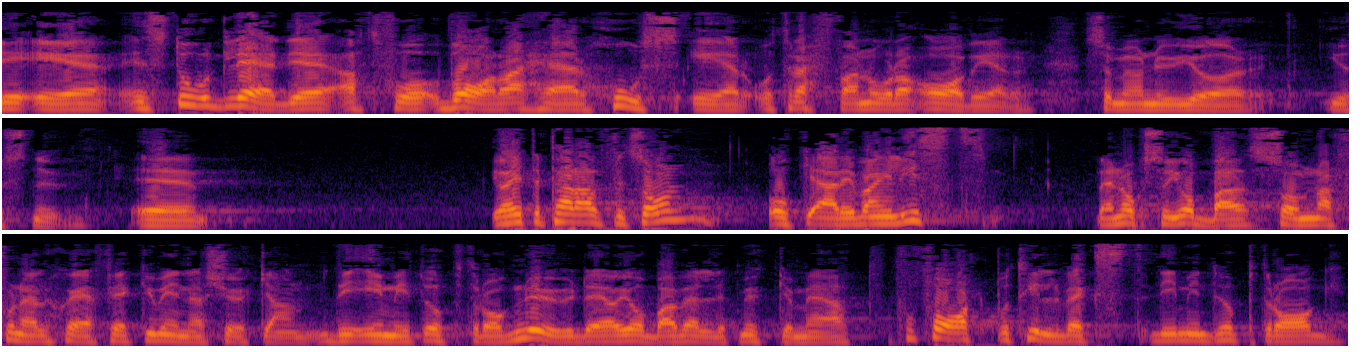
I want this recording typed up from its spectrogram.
Det är en stor glädje att få vara här hos er och träffa några av er, som jag nu gör just nu. Eh, jag heter Per Alfredsson och är evangelist, men också jobbar som nationell chef i Equmeniakyrkan. Det är mitt uppdrag nu, där jag jobbar väldigt mycket med att få fart på tillväxt. Det är mitt uppdrag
